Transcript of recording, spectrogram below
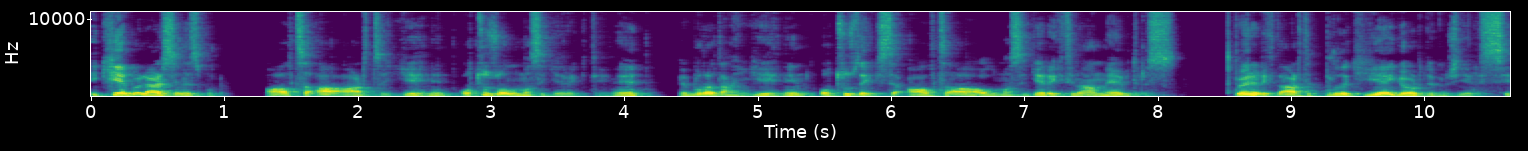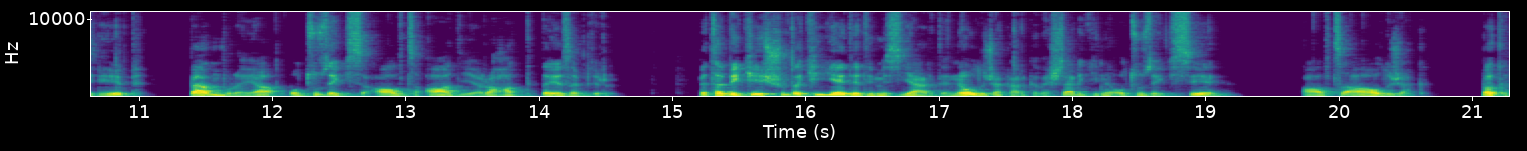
2'ye bölerseniz bunu 6A artı Y'nin 30 olması gerektiğini ve buradan Y'nin 30 eksi 6A olması gerektiğini anlayabiliriz. Böylelikle artık buradaki Y gördüğümüz yeri silip ben buraya 30 eksi 6A diye rahatlıkla yazabilirim. Ve tabii ki şuradaki y dediğimiz yerde ne olacak arkadaşlar? Yine 30 eksi 6a olacak. Bakın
